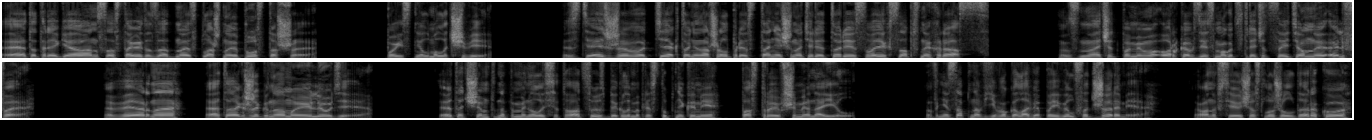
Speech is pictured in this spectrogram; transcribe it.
«Этот регион состоит из одной сплошной пустоши», — пояснил Молочви. «Здесь живут те, кто не нашел пристанища на территории своих собственных рас. Значит, помимо орков здесь могут встретиться и темные эльфы?» «Верно, а также гномы и люди». Это чем-то напоминало ситуацию с беглыми преступниками, построившими Анаил. Внезапно в его голове появился Джереми. Он все еще служил Дереку,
